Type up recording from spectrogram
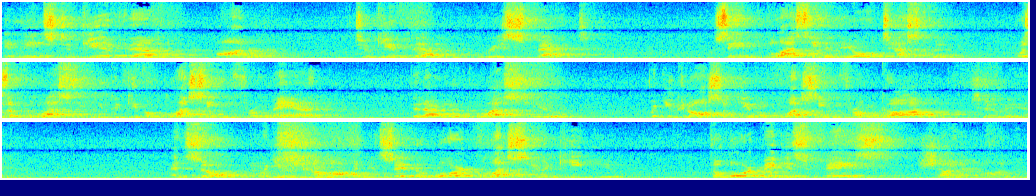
It means to give them honor, to give them respect. See, blessing in the Old Testament was a blessing. You could give a blessing from man, that I would bless you, but you can also give a blessing from God to man. And so when you come up and you say, The Lord bless you and keep you, the Lord make his face shine upon you,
